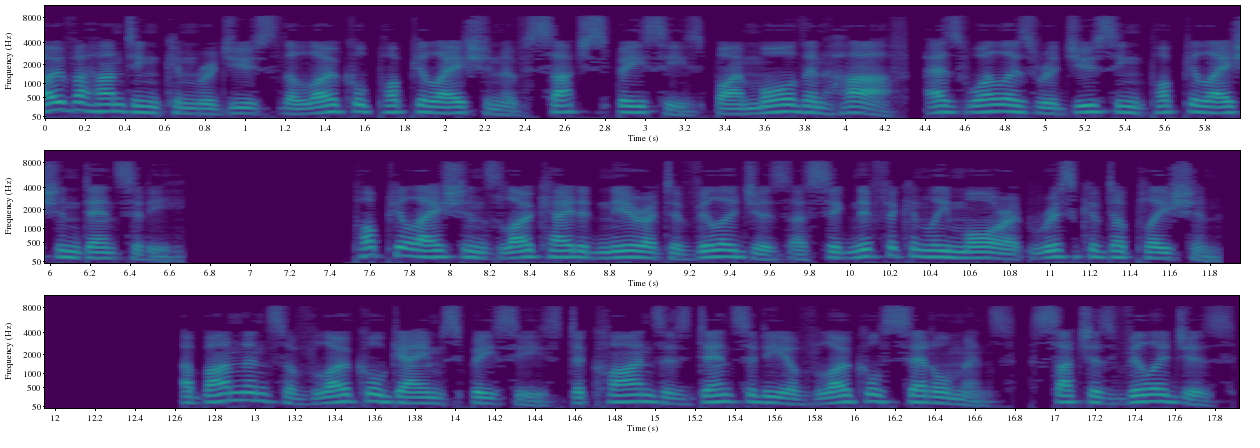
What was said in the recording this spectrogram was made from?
Overhunting can reduce the local population of such species by more than half, as well as reducing population density. Populations located nearer to villages are significantly more at risk of depletion. Abundance of local game species declines as density of local settlements, such as villages,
